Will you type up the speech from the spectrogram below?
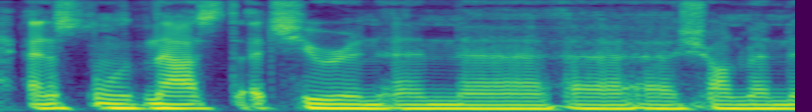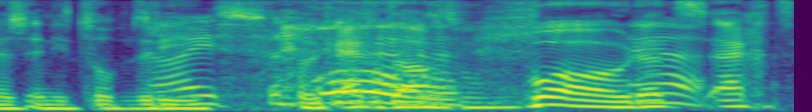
En dan stond ik naast Ed Sheeran en eh eh, eh, Shawn Mendes in die top drie. Nice. Dat ik echt Wow. dacht, wow, dat Ja. is echt...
